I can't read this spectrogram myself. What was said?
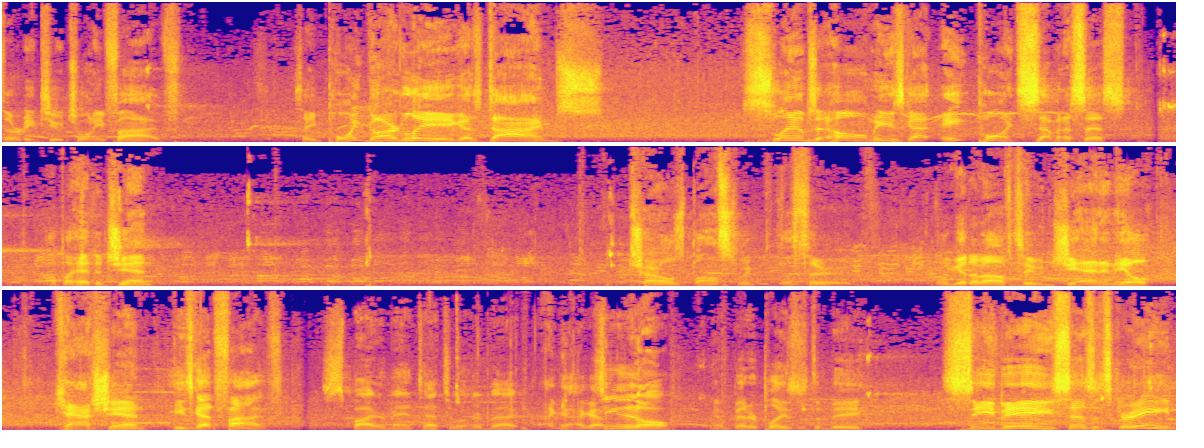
32-25. It's a point guard league as Dimes slams it home. He's got eight points, seven assists. Up ahead to Jin. Charles Bostwick the third. We'll get it off to Jin, and he'll cash in. He's got five. Spider-Man tattoo on their back. I got, I got seen it all. Got better places to be. CB says it's green.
